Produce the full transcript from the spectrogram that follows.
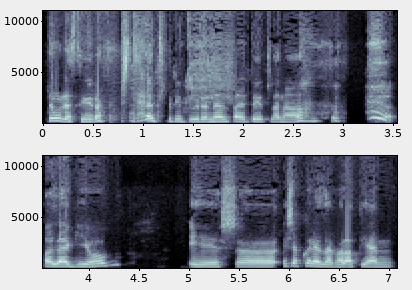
rózsaszínre festett fritúra nem feltétlen a, a legjobb, és, és akkor ezek alapján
